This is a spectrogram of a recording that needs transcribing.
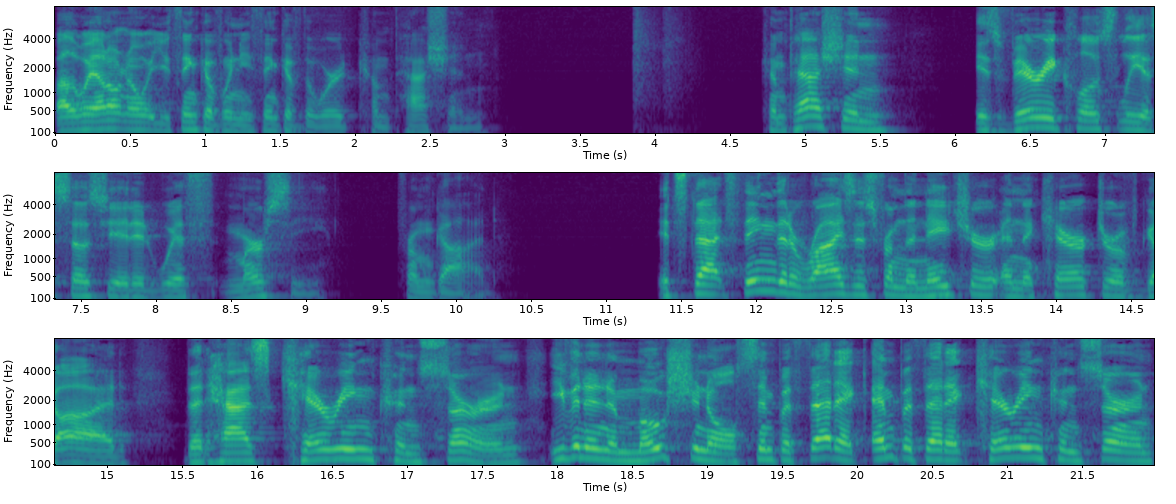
By the way, I don't know what you think of when you think of the word compassion. Compassion is very closely associated with mercy from God. It's that thing that arises from the nature and the character of God that has caring concern, even an emotional, sympathetic, empathetic, caring concern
